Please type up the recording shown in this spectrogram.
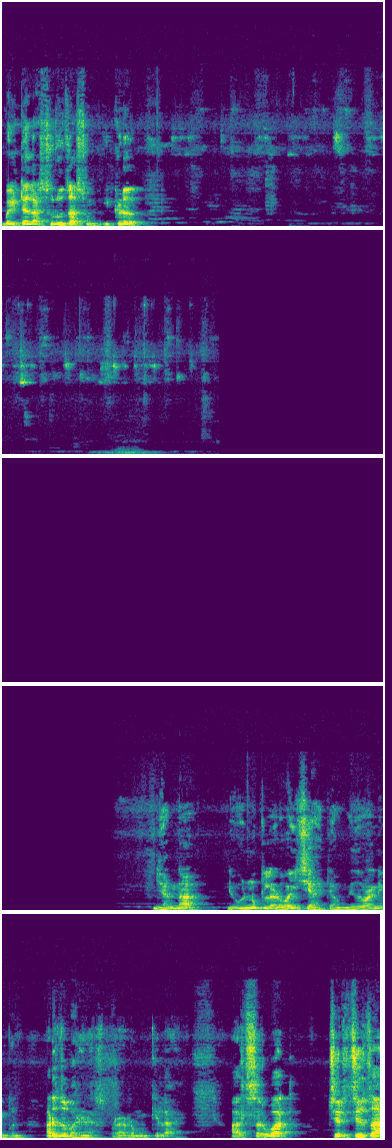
बैठका सुरूच असून इकडं ज्यांना निवडणूक लढवायची आहे त्या उमेदवारांनी पण अर्ज भरण्यास प्रारंभ केला आहे. आज सर्वात चर्चेचा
